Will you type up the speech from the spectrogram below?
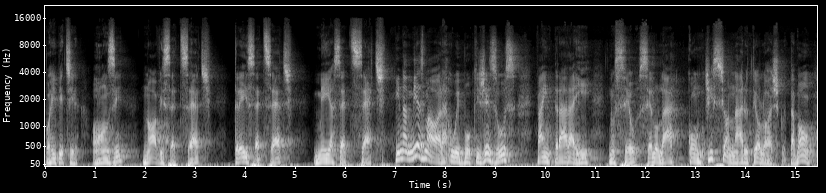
Vou repetir: 11 977 377 677. E na mesma hora, o e-book Jesus vai entrar aí no seu celular com dicionário teológico, tá bom?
